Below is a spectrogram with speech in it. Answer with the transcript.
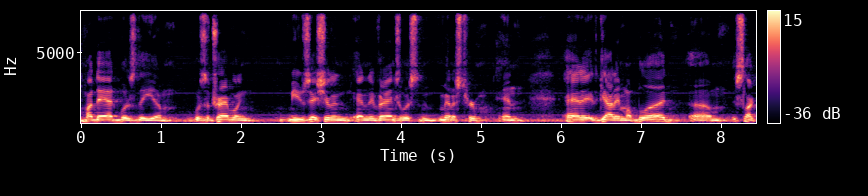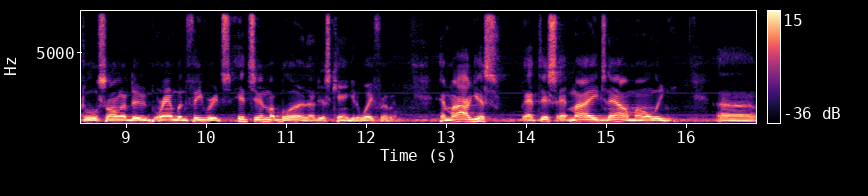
My dad was the um, was a traveling musician and, and, evangelist and minister, and and it got in my blood. Um, it's like the little song I do, "Rambling Fever." It's it's in my blood. I just can't get away from it. And my I guess at this at my age now, my only uh,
